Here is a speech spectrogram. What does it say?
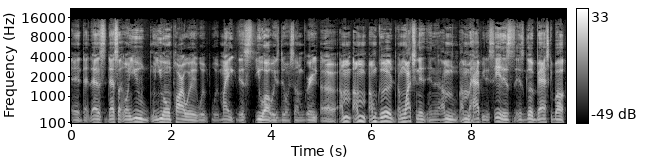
and that, that's that's like when you when you on par with, with with Mike, this you always doing something great. Uh, I'm I'm I'm good. I'm watching it, and I'm I'm happy to see it. It's it's good basketball,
